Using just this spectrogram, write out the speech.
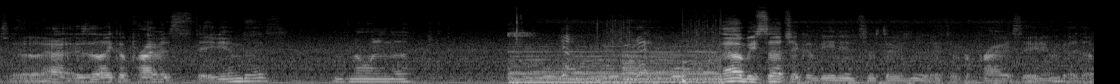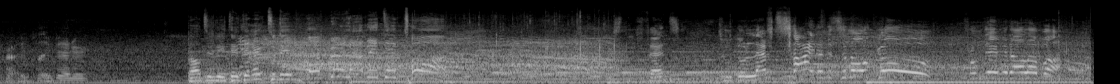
So, uh, is it like a private stadium, guys? There's no one in the. That would be such a convenience since there's no, it's a private stadium, guys. I'd probably play better. Sportivität direkt zu dem. Und Müller mit dem Tor. Defense to the left side, and it's an own goal from David Alaba.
